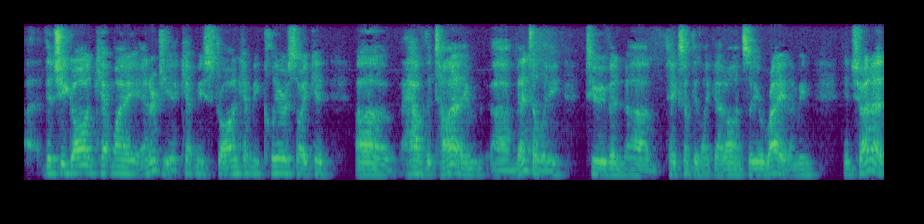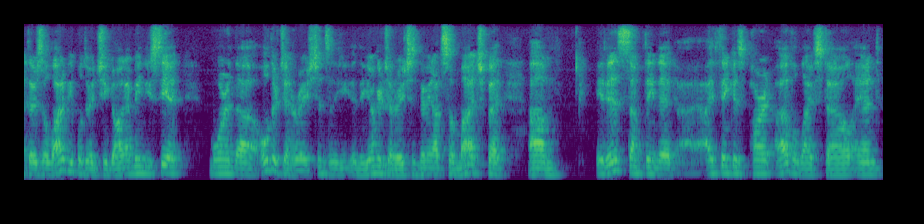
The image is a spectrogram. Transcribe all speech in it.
uh, the Qigong kept my energy. It kept me strong, kept me clear so I could uh, have the time uh, mentally to even uh, take something like that on. So you're right. I mean, in China, there's a lot of people doing Qigong. I mean, you see it more in the older generations, in the, in the younger generations, maybe not so much, but um, it is something that I think is part of a lifestyle. And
